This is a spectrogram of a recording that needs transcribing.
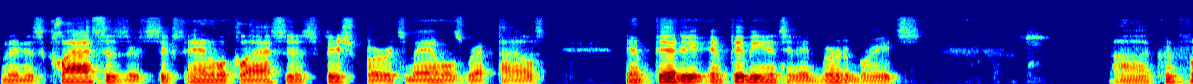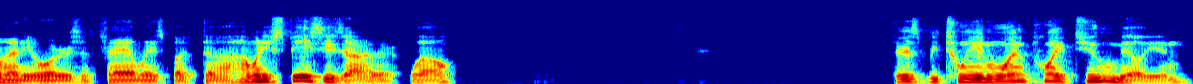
And then there's classes, there's six animal classes, fish, birds, mammals, reptiles, amphibi amphibians, and invertebrates. Uh, couldn't find the orders and families, but uh, how many species are there? Well, there's between 1.2 million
